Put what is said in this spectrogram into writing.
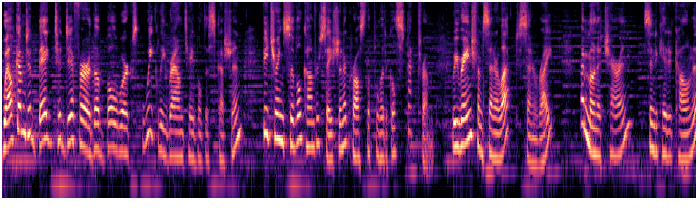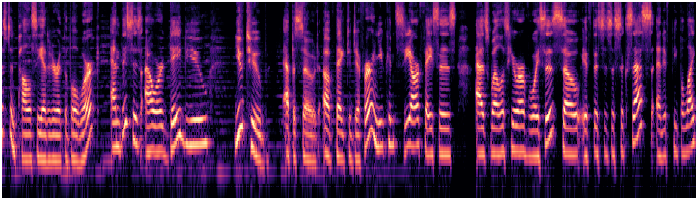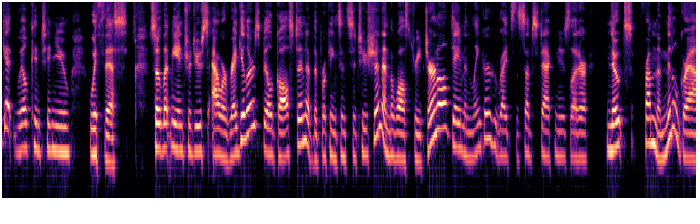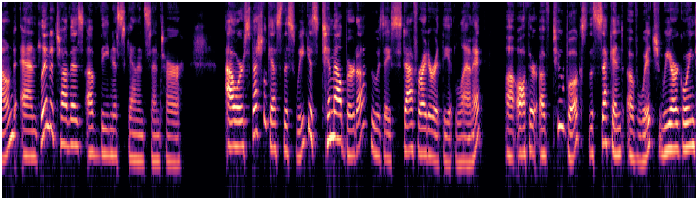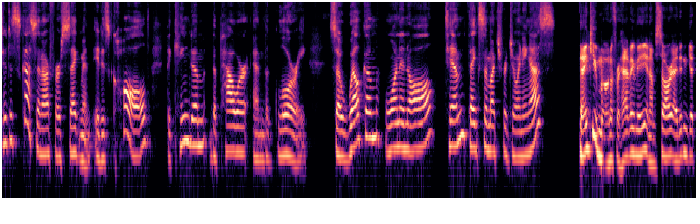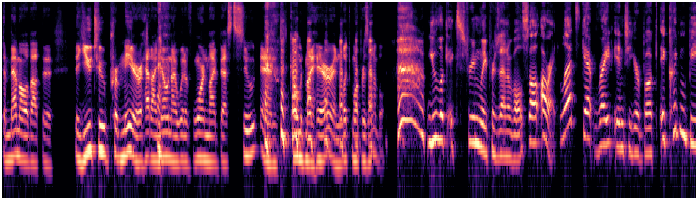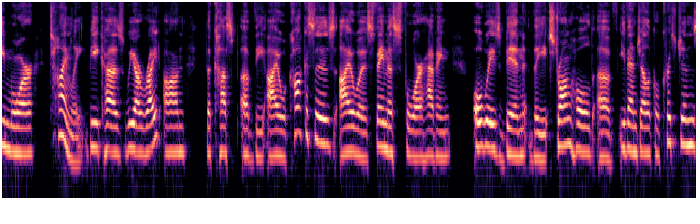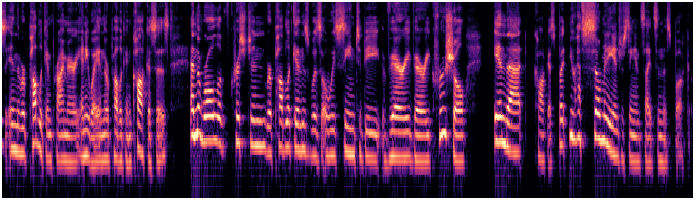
Welcome to Beg to Differ, the Bulwark's weekly roundtable discussion featuring civil conversation across the political spectrum. We range from center left to center right. I'm Mona Charen, syndicated columnist and policy editor at the Bulwark, and this is our debut YouTube episode of Beg to Differ, and you can see our faces as well as hear our voices. So if this is a success and if people like it, we'll continue with this. So let me introduce our regulars Bill Galston of the Brookings Institution and the Wall Street Journal, Damon Linker, who writes the Substack newsletter Notes from the Middle Ground, and Linda Chavez of the Niskanen Center. Our special guest this week is Tim Alberta, who is a staff writer at The Atlantic uh, author of two books, the second of which we are going to discuss in our first segment. It is called The Kingdom, the Power, and the Glory. So, welcome, one and all. Tim, thanks so much for joining us. Thank you, Mona, for having me. And I'm sorry I didn't get the memo about the the YouTube premiere. Had I known, I would have worn my best suit and combed my hair and looked more presentable. You look extremely presentable. So, all right, let's get right into your book. It couldn't be more timely because we are right on the cusp of the Iowa caucuses. Iowa is famous for having always been the stronghold of evangelical Christians in the Republican primary, anyway, in the Republican caucuses. And the role of Christian Republicans was always seen to be very, very crucial in that caucus. But you have so many interesting insights in this book.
